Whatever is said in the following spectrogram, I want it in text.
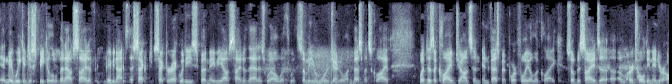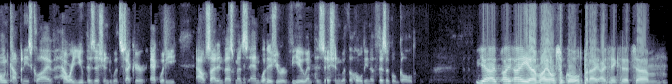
and maybe we can just speak a little bit outside of maybe not the sec- sector equities, but maybe outside of that as well with with some of your more general investments, Clive. What does a Clive Johnson investment portfolio look like? So besides a, a large holding in your own companies, Clive, how are you positioned with sector equity, outside investments, and what is your view and position with the holding of physical gold? Yeah, I I um, I own some gold, but I, I think that um,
